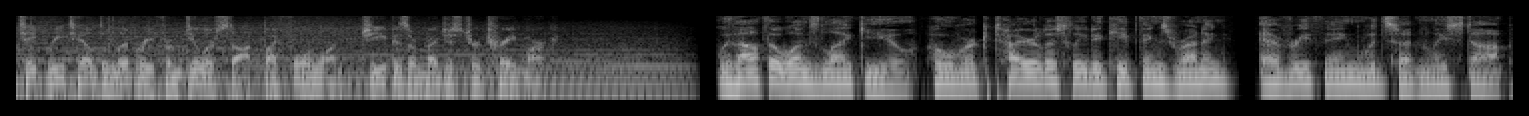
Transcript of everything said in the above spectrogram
Take retail delivery from dealer stock by 4 1. Jeep is a registered trademark. Without the ones like you, who work tirelessly to keep things running, everything would suddenly stop.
